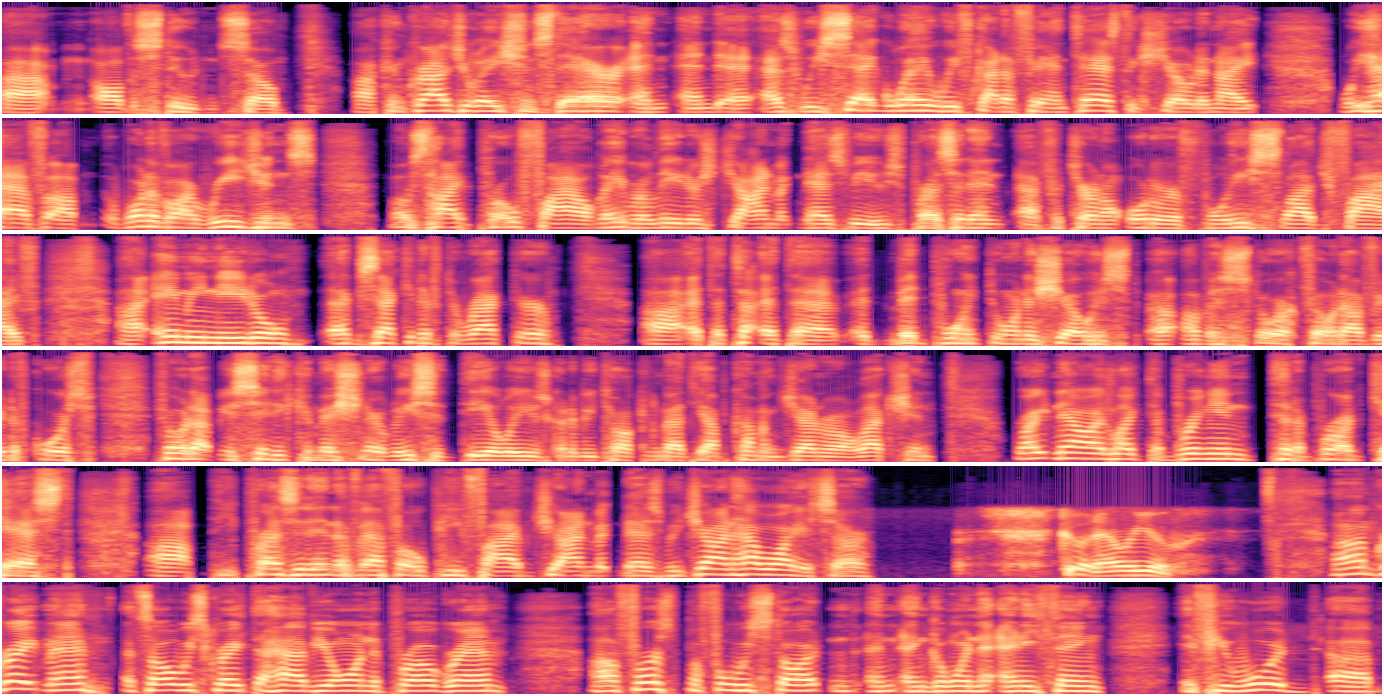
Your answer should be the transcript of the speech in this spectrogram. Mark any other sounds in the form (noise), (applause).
uh, all the students. So, uh, congratulations there. And and uh, as we segue, we've got a fantastic show tonight. We have uh, one of our region's most high profile labor leaders, John McNesby, who's president at Fraternal Order of Police Lodge 5, uh, Amy Needle, executive director at the t- at the at midpoint during the show his, of Historic Philadelphia, and of course, Philadelphia City Commissioner Lisa Deeley, who's going to be talking about the upcoming general election. Right now, I'd like to bring into the broadcast the president of FOP 5, John McNesby. John, how are you, sir? Good. How are you? I'm great, man. It's always great to have you on the program. Uh, first, before we start and, and, and, go into anything, if you would uh,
